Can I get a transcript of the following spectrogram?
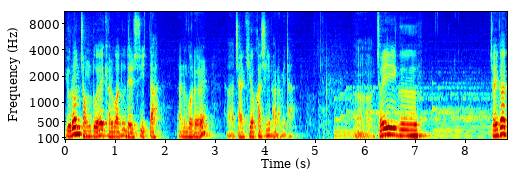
이런 정도의 결과도 낼 수 있다라는 것을 어, 잘 기억하시기 바랍니다. 어, 저희 그 저희가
